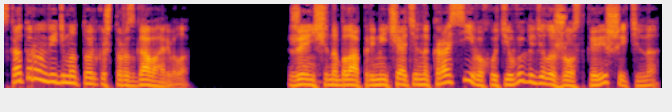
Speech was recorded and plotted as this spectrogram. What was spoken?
с которым, видимо, только что разговаривала. Женщина была примечательно красива, хоть и выглядела жестко и решительно.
